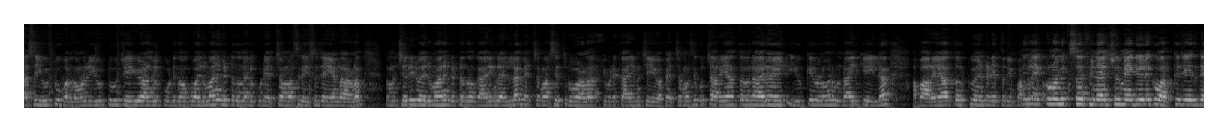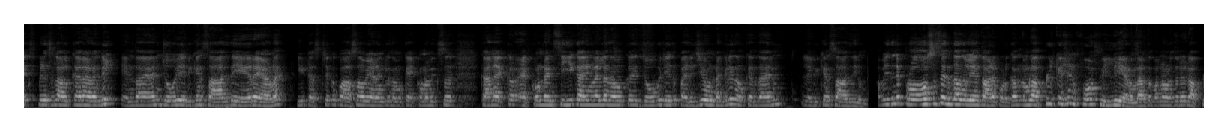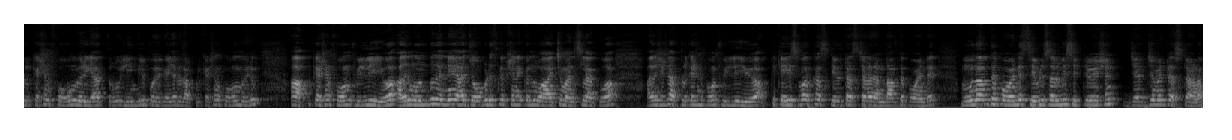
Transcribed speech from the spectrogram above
ആസ് എ യൂട്യൂബർ നമ്മളൊരു യൂട്യൂബ് ചെയ്യുകയാണെങ്കിൽ കൂടി നമുക്ക് വരുമാനം കിട്ടുന്നുണ്ടെങ്കിൽ കൂടി H M R C register ചെയ്യേണ്ടതാണ്. നമ്മൾ ചെറിയൊരു വരുമാനം കിട്ടുന്ന കാര്യങ്ങളെല്ലാം H M R C through ആണ് ഇവിടെ കാര്യങ്ങൾ ചെയ്യുക. അപ്പോൾ എച്ച് എം ആർ സിയെ കുറിച്ച് അറിയാത്തവരാരുമായിട്ട് യു കെയിലുള്ളവർ ഉണ്ടായിരിക്കുകയില്ല അപ്പോൾ അറിയാത്തവർക്ക് വേണ്ടി എത്രയും നിങ്ങൾ എക്കണോമിക്സ് ഫിനാൻഷ്യൽ മേഖലയിലേക്ക് വർക്ക് ചെയ്തിട്ട് എക്സ്പീരിയൻസ് ഉള്ള ആൾക്കാരാണെങ്കിൽ എന്തായാലും ലഭിക്കാൻ സാധ്യത ഏറെയാണ്. ഈ ടെസ്റ്റ് ഒക്കെ പാസ്സാവുകയാണെങ്കിൽ നമുക്ക് എക്കണോമിക്സ് കാരണം അക്കൗണ്ടൻസി ഈ കാര്യങ്ങളെല്ലാം നമുക്ക് ജോബ് ചെയ്ത് പരിചയം ഉണ്ടെങ്കിൽ നമുക്ക് എന്തായാലും ലഭിക്കാൻ സാധ്യതയുണ്ട്. അപ്പോൾ ഇതിന്റെ പ്രോസസ്സ് എന്താണെന്നുള്ളത് ഞാൻ താഴെ കൊടുക്കാം. നമ്മൾ അപ്ലിക്കേഷൻ ഫോം ഫില്ല് ചെയ്യണം. നേരത്തെ പറഞ്ഞ പോലെ തന്നെ ഒരു അപ്ലിക്കേഷൻ ഫോം വരിക. ത്രൂ ലിങ്കിൽ പോയി കഴിഞ്ഞാൽ ഒരു അപ്ലിക്കേഷൻ ഫോം വരും. ആ അപ്ലിക്കേഷൻ ഫോം ഫില്ല് ചെയ്യുക. അതിന് മുൻപ് തന്നെ ആ ജോബ് ഡിസ്ക്രിപ്ഷനൊക്കെ ഒന്ന് വായിച്ച് മനസ്സിലാക്കുക. അതിനുശേഷം അപ്ലിക്കേഷൻ ഫോം ഫില്ല് ചെയ്യുക. കേസ് വർക്ക് സ്കിൽ ടെസ്റ്റ് ആണ് രണ്ടാമത്തെ പോയിന്റ് മൂന്നാമത്തെ point civil service situation judgement test ആണ്.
